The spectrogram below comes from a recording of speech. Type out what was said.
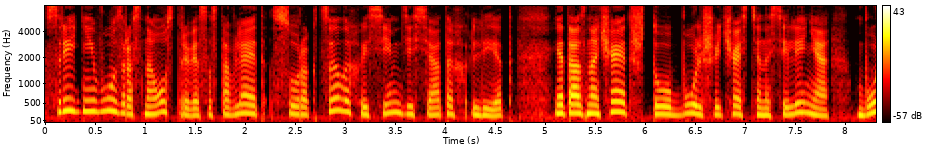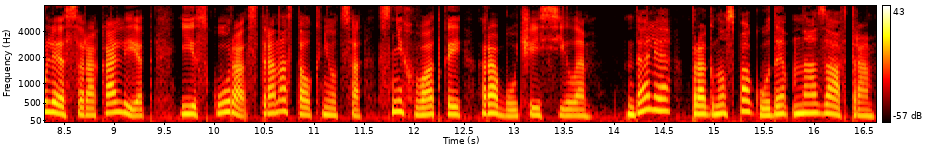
Средний возраст на острове составляет 40,7 лет. Это означает, что большей части населения более 40 лет, и скоро страна столкнется с нехваткой рабочей силы. Далее прогноз погоды на завтра.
